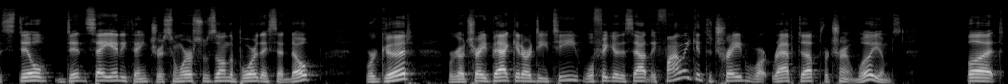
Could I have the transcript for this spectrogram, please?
Still didn't say anything. Tristan Wirfs was on the board. They said, nope, we're good. We're going to trade back, get our DT. We'll figure this out. They finally get the trade wrapped up for Trent Williams. But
